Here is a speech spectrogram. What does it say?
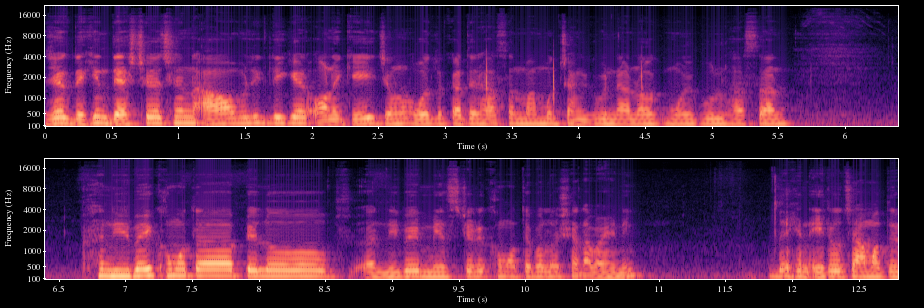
যাই হোক, দেখেন, দেশ ছেড়েছেন আওয়ামী লীগ লীগের অনেকেই, যেমন ওবায়দুল কাদের হাসান, মাহমুদ জাহাঙ্গীর নানক, মহিবুল হাসান। নির্বাহী ক্ষমতা পেল, নির্বাহী ম্যাজিস্ট্রেটের ক্ষমতা পেল সেনাবাহিনী। দেখেন, এটা হচ্ছে আমাদের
